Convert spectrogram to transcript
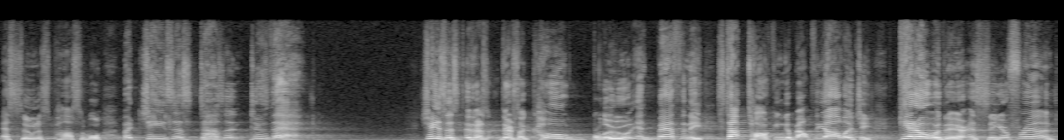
as soon as possible. But Jesus doesn't do that. Jesus, there's, there's a code blue in Bethany. Stop talking about theology. Get over there and see your friend.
